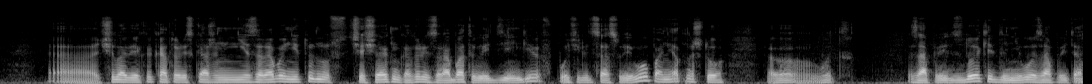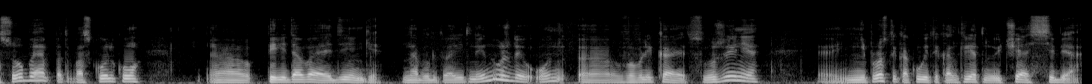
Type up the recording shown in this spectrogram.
человека, который, скажем, не зарабатывает, не ну, человеком, который зарабатывает деньги в поте лица своего, понятно, что э, вот заповедь сдоки для него заповедь особая, поскольку Э, передавая деньги на благотворительные нужды, он э, вовлекает в служение э, не просто какую-то конкретную часть себя,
